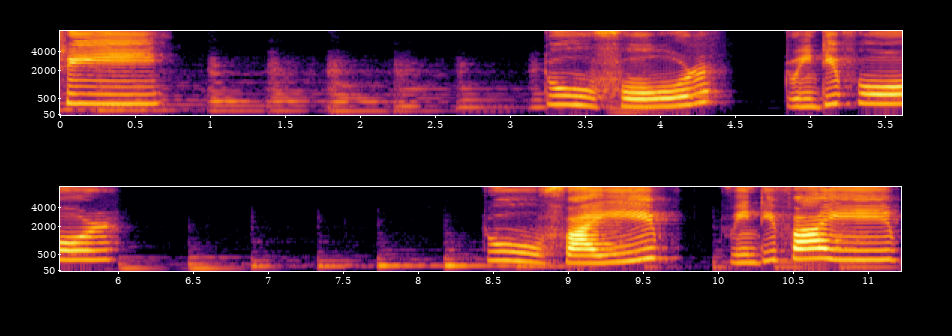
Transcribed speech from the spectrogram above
three, two four, twenty four, two five, twenty five,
